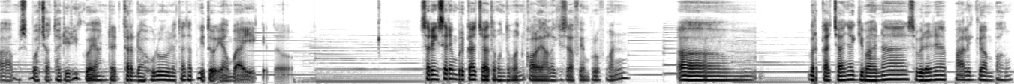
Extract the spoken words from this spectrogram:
um, sebuah contoh diri gue yang dari terdahulu dan tetap gitu yang baik gitu. Sering-sering berkaca teman-teman kalau yang lagi self improvement um, berkacanya gimana? Sebenarnya paling gampang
